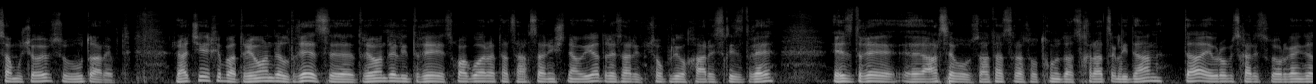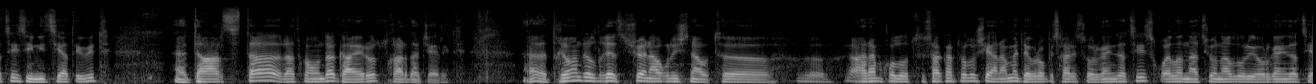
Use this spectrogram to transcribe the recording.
სამუშაოებს ვუტარებთ. რაც შეეხება დღევანდელ დღეს, დღევანდელი დღე სხვაგვარათაც აღსანიშნავია, დღეს არის სოფლიო ხარისხის დღე. ეს დღე არსებობს 1999 წლიდან და ევროპის ხარისხის ორგანიზაციის ინიციატივით დაარსდა, რა თქმა უნდა, გაეროს მხარდაჭერით. დღევანდელ დღეს ჩვენ აღნიშნავთ არამხოლოდ საქართველოსი, არამედ ევროპის ხარისხის ორგანიზაციის ყველა ნაციონალური ორგანიზაცია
